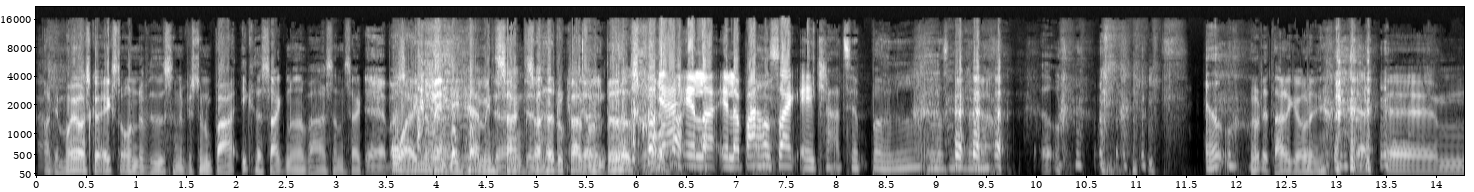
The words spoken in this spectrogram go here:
Og det må jo også gøre ekstra ondt at vide, sådan, at hvis du nu bare ikke havde sagt noget, bare sådan sagt, Ja, ja, bare ord er ikke nødvendigt, ja, her er min det er- sang, det så er- havde du klart det er fået en en bedre score. Ja, eller, eller bare havde sagt, er I klar til at bolle? Eller sådan noget. Ad. Nu er det dig, der gjorde det. ja øhm,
